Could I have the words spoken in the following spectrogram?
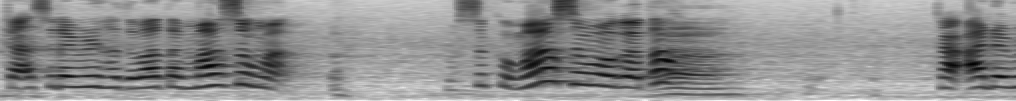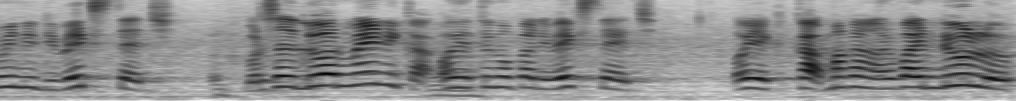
Kak sudah minum satu batang masuk mak. Masuk kok masuk mau kata. Ah, Kak ada mini di backstage. Baru saya di luar main nih kak. Oh ya tunggu pak di backstage. Oh ya kak makan ngapain dulu.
